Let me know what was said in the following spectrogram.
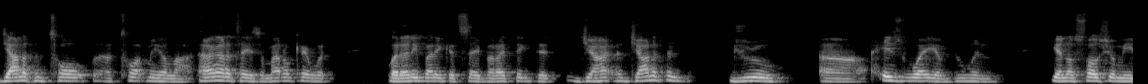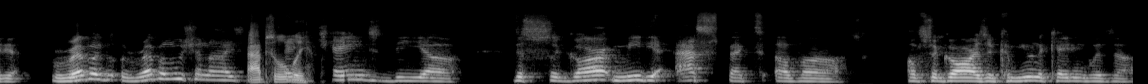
Jonathan taught uh, taught me a lot. And I gotta tell you something. I don't care what what anybody could say, but I think that John, Jonathan Drew, uh, his way of doing, you know, social media, revo- revolutionized, absolutely changed the uh, the cigar media aspect of uh, of cigars and communicating with uh,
